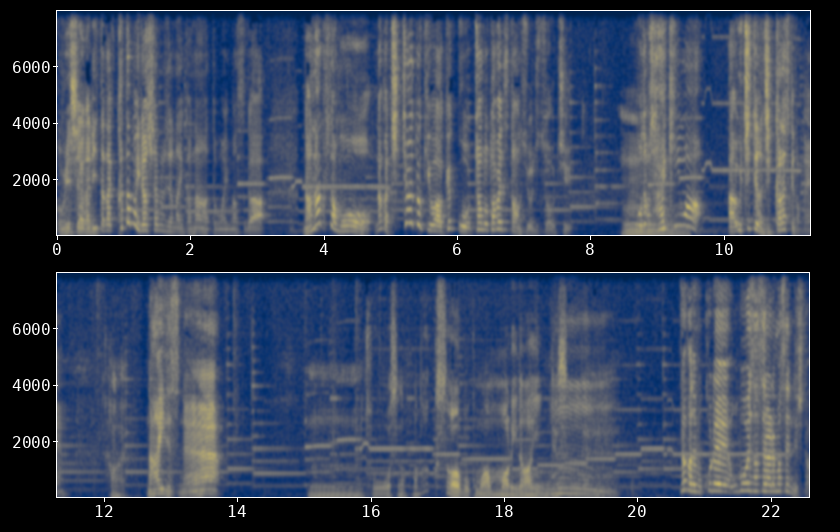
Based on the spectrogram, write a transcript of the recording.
お召し上がりいただく方もいらっしゃるんじゃないかなと思いますが、七草も、なんかちっちゃい時は結構ちゃんと食べてたんですよ、実はうち。もうでも最近は、あうちっていうのは実家ですけどね。はい。ないですね。うん、そうですね。花草は僕もあんまりないんですよね。なんかでもこれ覚えさせられませんでした？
